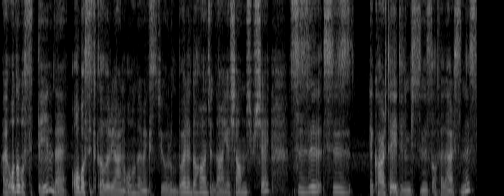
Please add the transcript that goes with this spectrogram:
Hani o da basit değil de o basit kalır yani onu demek istiyorum. Böyle daha önceden yaşanmış bir şey. Sizi siz ekarte edilmişsiniz affedersiniz.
